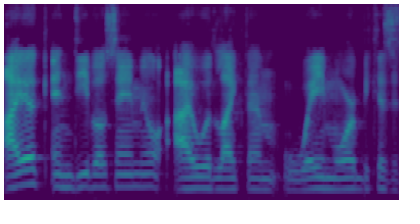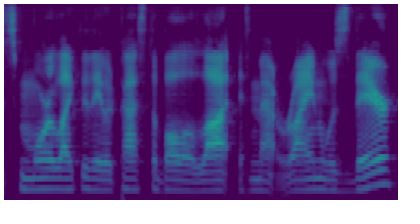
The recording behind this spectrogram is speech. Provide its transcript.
Aiyuk and Deebo Samuel, I would like them way more because it's more likely they would pass the ball a lot if Matt Ryan was there.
